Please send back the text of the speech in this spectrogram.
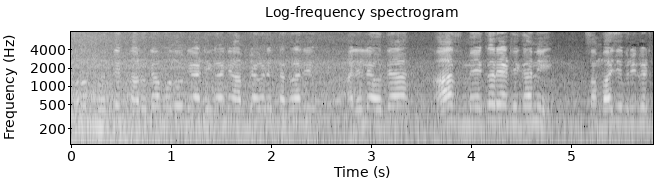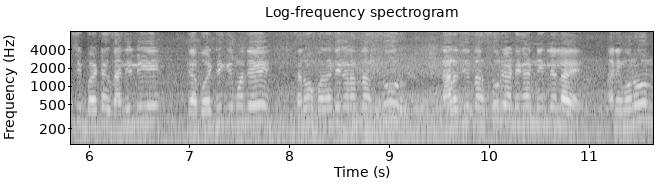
म्हणून प्रत्येक तालुक्यामधून या ठिकाणी आमच्याकडे तक्रारी आलेल्या होत्या. आज मेकर या ठिकाणी संभाजी ब्रिगेडची बैठक झालेली आहे. त्या बैठकीमध्ये सर्व पदाधिकाऱ्यांचा सूर नाराजीचा सूर या ठिकाणी निघलेला आहे. आणि म्हणून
